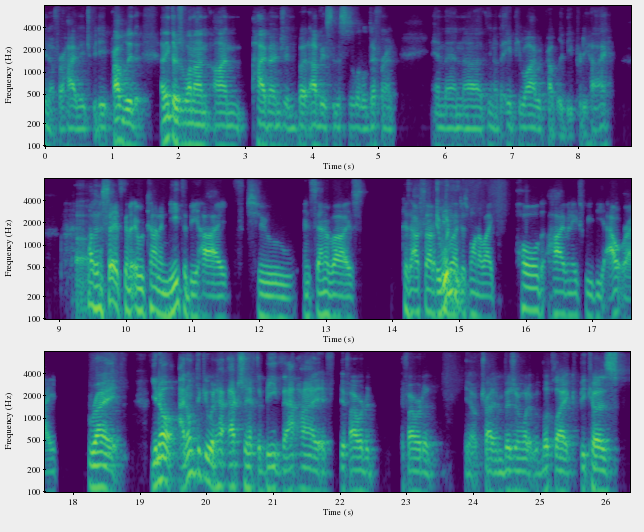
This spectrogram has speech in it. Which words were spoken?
you know, for Hive HBD, probably the, I think there's one on on Hive Engine, but obviously this is a little different. And then uh, you know the APY would probably be pretty high. Um, I was gonna say it's gonna it would kind of need to be high to incentivize because outside of people that just want to like hold Hive and HBD outright. Right. You know, I don't think it would ha- actually have to be that high if if I were to if I were to you know try to envision what it would look like because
